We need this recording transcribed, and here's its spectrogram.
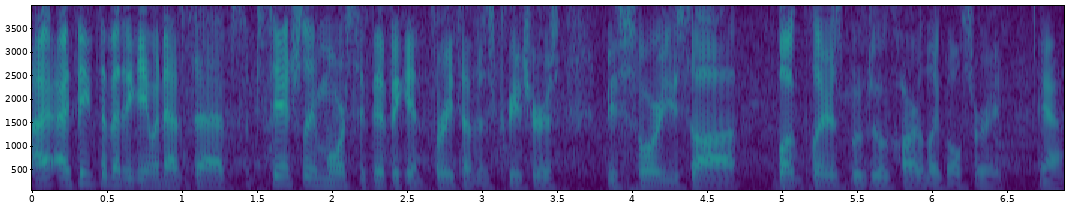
I, I think the metagame would have to have substantially more significant three toughness creatures before you saw bug players move to a card like Ulcerate. Yeah,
